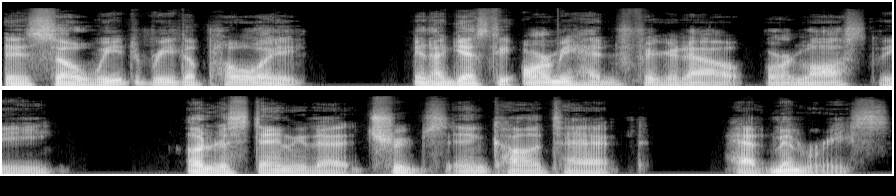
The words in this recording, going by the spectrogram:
And so we'd redeployed, and I guess the Army hadn't figured out or lost the understanding that troops in contact have memories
